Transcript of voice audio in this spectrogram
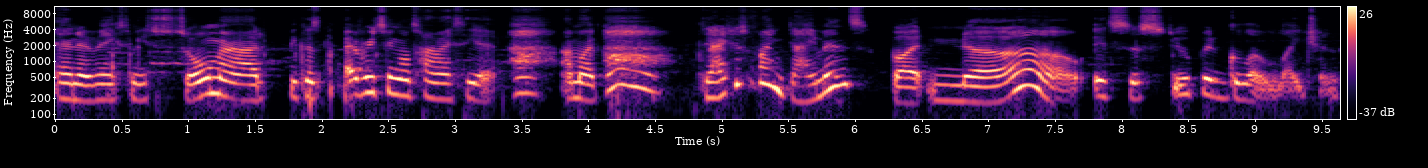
And it makes me so mad because every single time I see it, I'm like, did I just find diamonds? But no, it's the stupid glow lichen.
